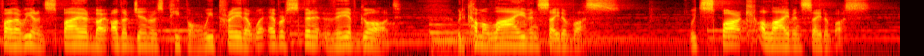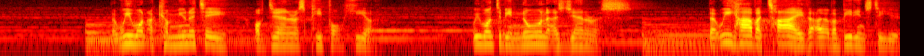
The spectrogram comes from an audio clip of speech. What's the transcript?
Father, we are inspired by other generous people. We pray that whatever spirit they have got would come alive inside of us, would spark alive inside of us. That we want a community of generous people here. We want to be known as generous. That we have a tithe out of obedience to you.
